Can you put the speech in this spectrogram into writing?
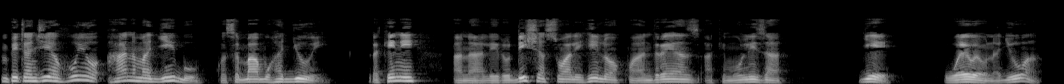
mpita njia huyo hana majibu kwa sababu hajui lakini analirudisha swali hilo kwa andreas akimuuliza je wewe unajua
